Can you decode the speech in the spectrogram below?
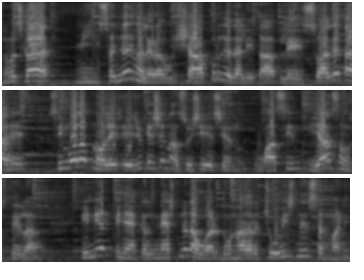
नमस्कार मी संजय भालेराव शहापूर गजालीत आपले स्वागत आहे. Symbol of knowledge education association Vasind या संस्थेला इंडियन पिनॅकल नॅशनल अवॉर्ड दोन हजार चोवीसने सन्मानित.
